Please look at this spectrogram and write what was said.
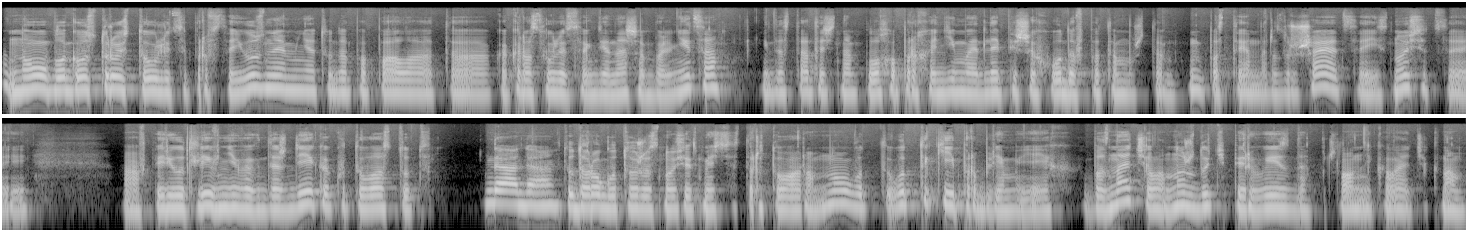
Но благоустройство улицы Профсоюзная меня туда попало. Это как раз улица, где наша больница. И достаточно плохо проходимая для пешеходов, потому что ну, постоянно разрушается и сносится. И а в период ливневых дождей, как вот у вас тут, да, да. Ту дорогу тоже сносит вместе с тротуаром. Ну, вот, вот такие проблемы я их обозначила, но жду теперь выезда Руслана Николаевича к нам.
